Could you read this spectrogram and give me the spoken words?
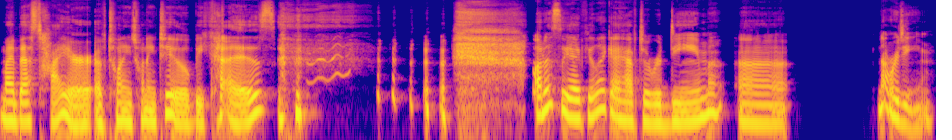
my best hire of 2022 because honestly, I feel like I have to redeem, uh, not redeem,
